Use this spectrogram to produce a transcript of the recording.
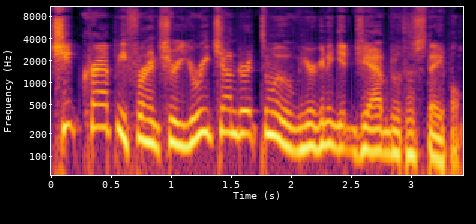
cheap, crappy furniture, you reach under it to move, you're going to get jabbed with a staple.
